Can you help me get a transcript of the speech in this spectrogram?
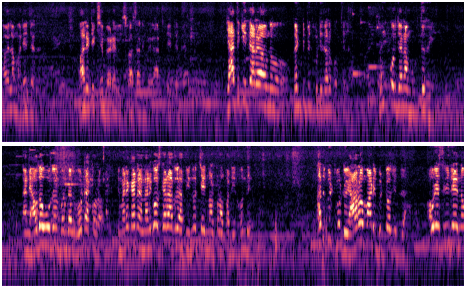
ನಾವೆಲ್ಲ ಮನೆ ಜನ ಪಾಲಿಟಿಕ್ಸೇ ಬೇಡ ವಿಶ್ವಾಸನೇ ಬೇಡ ಆತ್ಮೀಯತೆ ಬೇಡ. ಜಾತಿಗೆ ಅವನು ಗಂಟು ಬಿದ್ದುಬಿಟ್ಟಿದಾರೋ ಗೊತ್ತಿಲ್ಲ. ತುಮಕೂರು ಜನ ಮುಗ್ದ್ರಿ. ನಾನು ಯಾವುದೋ ಊರಿನಲ್ಲಿ ಬಂದು ಅಲ್ಲಿ ಓಟ್ ಹಾಕೋರು. ನಿಮ್ಮ ಮನೆ ಕಾರಣ ನನಗೋಸ್ಕರ ಆದರೂ ಅದು ಇನ್ನೂ ಚೇಂಜ್ ಮಾಡ್ಕೊಳಪ್ಪ ನೀನು ಒಂದೇ. ಅದು ಬಿಟ್ಬಿಟ್ಟು ಯಾರೋ ಮಾಡಿ ಬಿಟ್ಟೋಗಿದ್ದ. ಅವ್ರ ಹೆಸರಿದೆ ಅನ್ನೋ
